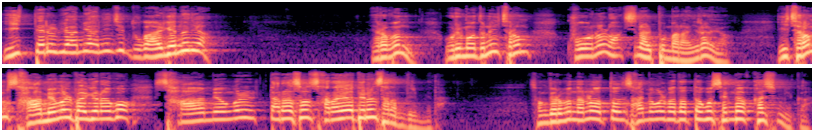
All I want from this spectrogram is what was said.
이 때를 위함이 아닌지 누가 알겠느냐? 여러분, 우리 모두는 이처럼 구원을 확신할 뿐만 아니라요. 이처럼 사명을 발견하고 사명을 따라서 살아야 되는 사람들입니다. 성도 여러분, 나는 어떤 사명을 받았다고 생각하십니까?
